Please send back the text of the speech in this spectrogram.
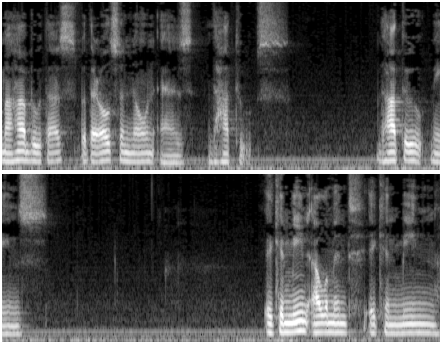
Mahabhutas, but they're also known as Dhatus. Dhatu means, it can mean element, it can mean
